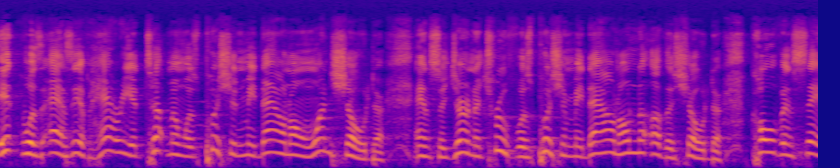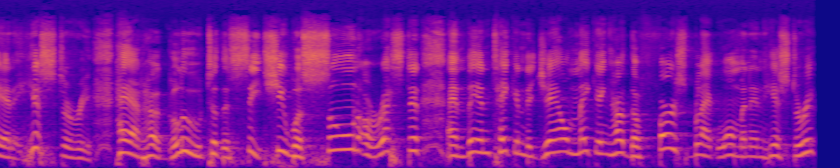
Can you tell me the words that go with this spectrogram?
It was as if Harriet Tubman was pushing me down on one shoulder and Sojourner Truth was pushing me down on the other shoulder. Colvin said history had her glued to the seat. She was soon arrested and then taken to jail, making her the first black woman in history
